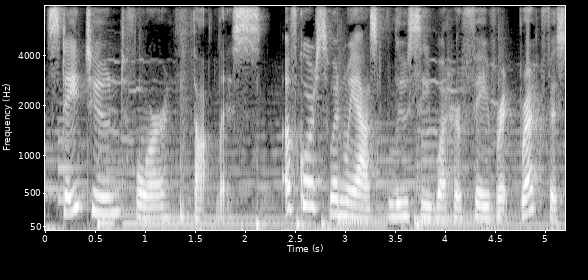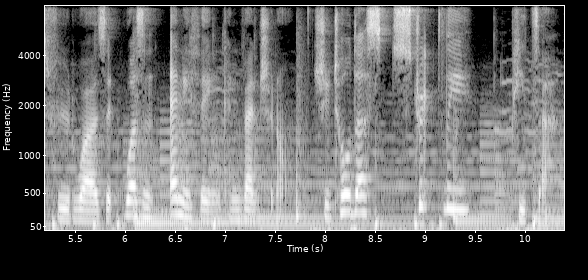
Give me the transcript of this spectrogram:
Stay tuned for Thoughtless. Of course, when we asked Lucie what her favorite breakfast food was, it wasn't anything conventional. She told us strictly pizza.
